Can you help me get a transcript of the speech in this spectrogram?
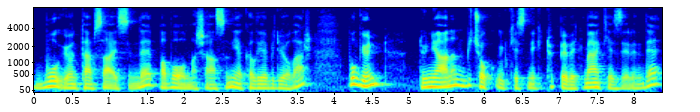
bu yöntem sayesinde baba olma şansını yakalayabiliyorlar. Bugün dünyanın birçok ülkesindeki tüp bebek merkezlerinde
